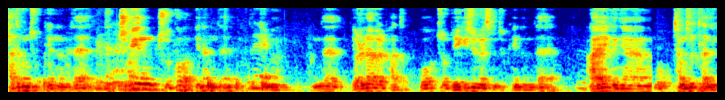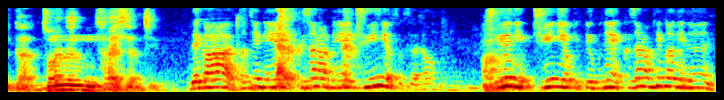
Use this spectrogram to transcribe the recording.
받으면 좋겠는데 주긴 줄 것 같긴 한데 느낌은 근데 연락을 받았고 좀 얘기 좀 했으면 좋겠는데 아예 그냥 뭐 잠수를 타니까 전화는 살아 있어야지 내가 전생에 그 사람의 주인이었었어요. 아, 주인이, 주인이었기 때문에 그 사람 생각에는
